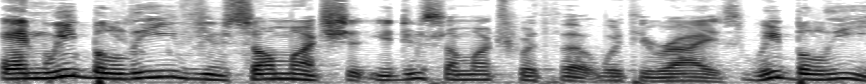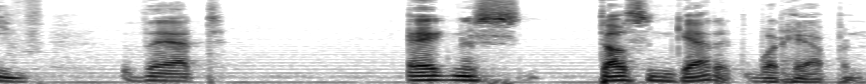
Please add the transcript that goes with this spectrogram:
And we believe you so much. That you do so much with uh, with your eyes. We believe that Agnes doesn't get it. What happened?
